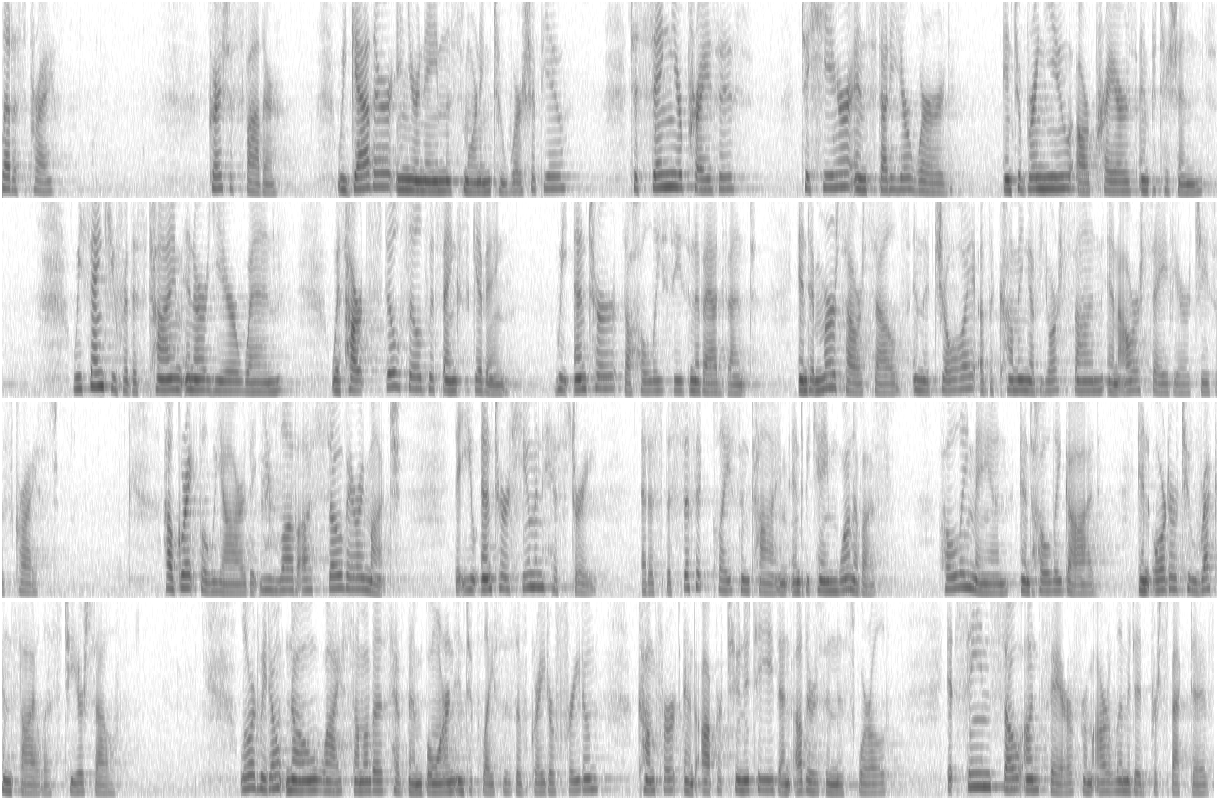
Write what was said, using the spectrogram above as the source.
Let us pray. Gracious Father, we gather in your name this morning to worship you, to sing your praises, to hear and study your word, and to bring you our prayers and petitions. We thank you for this time in our year when, with hearts still filled with thanksgiving, we enter the holy season of Advent and immerse ourselves in the joy of the coming of your Son and our Savior, Jesus Christ. How grateful we are that you love us so very much that you entered human history at a specific place and time and became one of us, wholly man and wholly God, in order to reconcile us to yourself. Lord, we don't know why some of us have been born into places of greater freedom, comfort, and opportunity than others in this world. It seems so unfair from our limited perspective.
